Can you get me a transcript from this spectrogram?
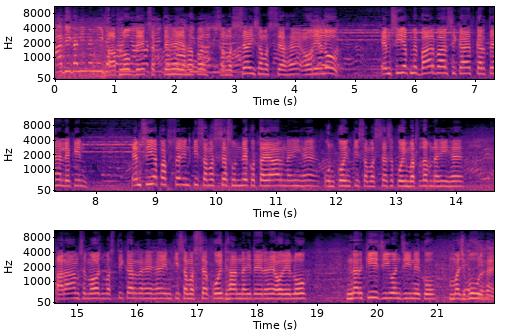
आधी गली में मीठा आप लोग देख सकते हैं यहाँ पर समस्या ही समस्या है और ये लोग एमसीएफ में बार बार शिकायत करते हैं लेकिन एमसीएफ अफसर इनकी समस्या सुनने को तैयार नहीं है। उनको इनकी समस्या से कोई मतलब नहीं है। आराम से मौज मस्ती कर रहे हैं। इनकी समस्या कोई ध्यान नहीं दे रहे हैं और ये लोग नरकी जीवन जीने को मजबूर हैं।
